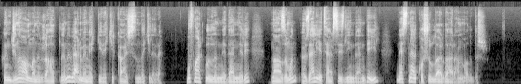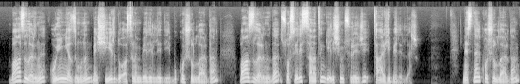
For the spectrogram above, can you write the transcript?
hıncını almanın rahatlığını vermemek gerekir karşısındakilere. Bu farklılığın nedenleri Nazım'ın özel yetersizliğinden değil, nesnel koşullarda aranmalıdır. Bazılarını oyun yazımının ve şiir doğasının belirlediği bu koşullardan bazılarını da sosyalist sanatın gelişim süreci tarihi belirler. Nesnel koşullardan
